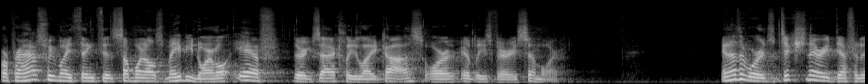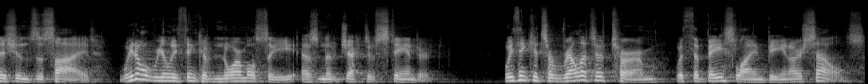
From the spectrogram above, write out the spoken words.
Or perhaps we might think that someone else may be normal if they're exactly like us, or at least very similar. In other words, dictionary definitions aside, we don't really think of normalcy as an objective standard. We think it's a relative term with the baseline being ourselves.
